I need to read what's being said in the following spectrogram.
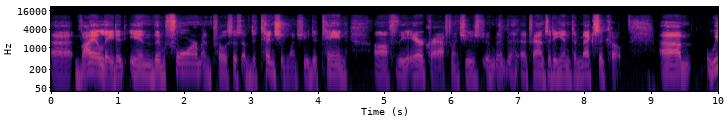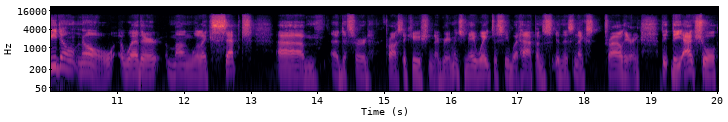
uh, violated in the form and process of detention when she was detained off the aircraft when she was uh, transiting into Mexico. Um, we don't know whether Meng will accept um, a deferred prosecution agreement. You may wait to see what happens in this next trial hearing. The, the actual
